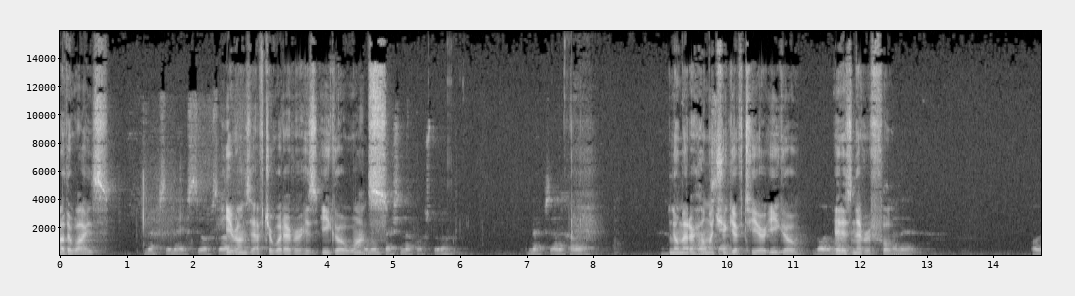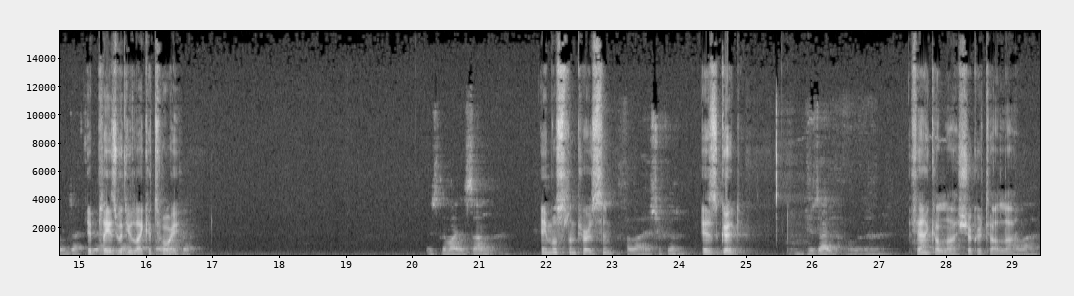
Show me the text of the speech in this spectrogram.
Otherwise, nefsi ne istiyorsa he runs after whatever his ego wants. peşinde koşturur. Nefse ne kadar No matter how much you give to your ego, it is never full. It plays with you like a toy. oynatır. Müslüman insan A Muslim person is good. güzel olur. yani. Thank Allah, shukr to Allah.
